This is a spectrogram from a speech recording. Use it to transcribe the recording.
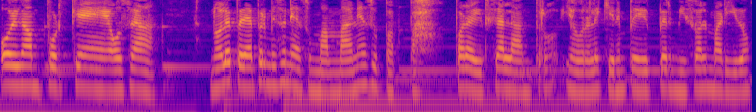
Oigan, porque, o sea, no le pedían permiso ni a su mamá ni a su papá para irse al antro y ahora le quieren pedir permiso al marido.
